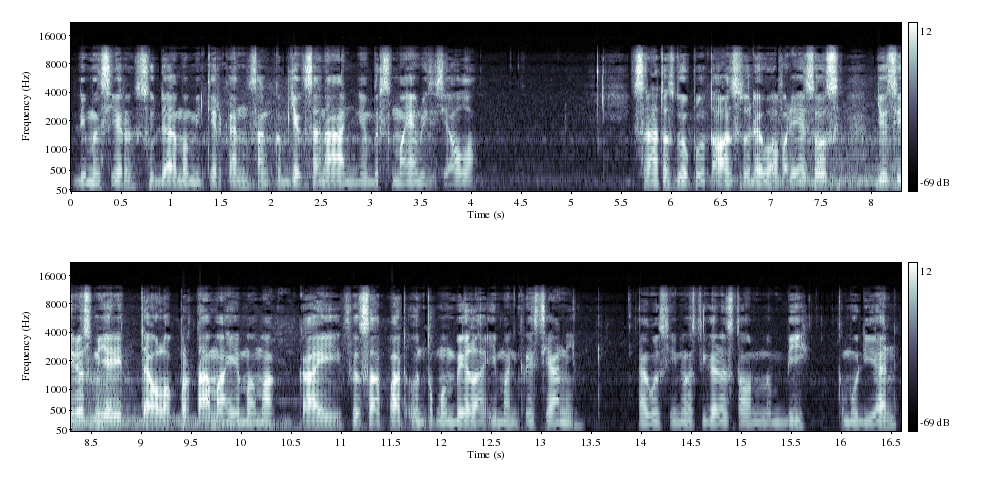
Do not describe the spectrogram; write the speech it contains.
di Mesir sudah memikirkan sang kebijaksanaan yang bersemayam di sisi Allah. 120 tahun sesudah wafat Yesus, Justinus menjadi teolog pertama yang memakai filsafat untuk membela iman Kristiani. Agustinus 300 tahun lebih kemudian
